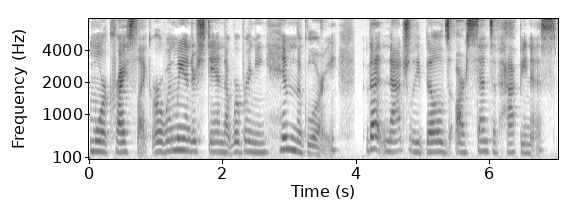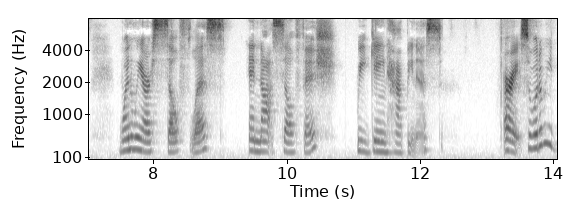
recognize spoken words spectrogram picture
more Christ like, or when we understand that we're bringing Him the glory, that naturally builds our sense of happiness. When we are selfless and not selfish, we gain happiness. All right, so what do we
